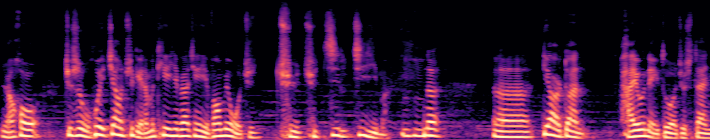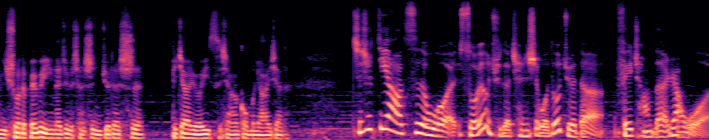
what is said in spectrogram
然后就是我会这样去给他们贴一些标签，也方便我去去去记记忆嘛。那呃，第二段还有哪座就是在你说的北北营的这个城市，你觉得是比较有意思，想要跟我们聊一下的？其实第二次我所有去的城市，我都觉得非常的让我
